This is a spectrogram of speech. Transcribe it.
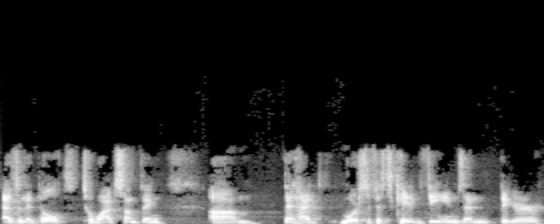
as an adult, to watch something um, that had more sophisticated themes and bigger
